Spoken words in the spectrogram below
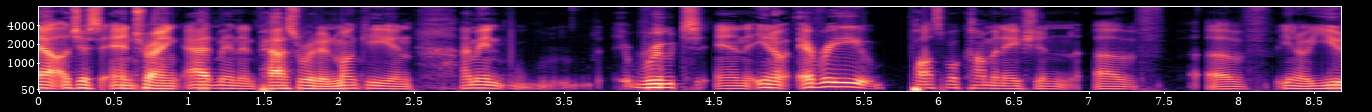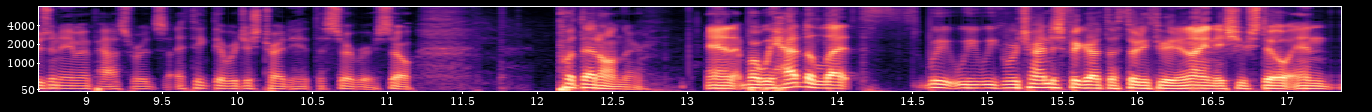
Uh, just and trying admin and password and monkey and I mean root and you know every possible combination of of you know username and passwords. I think they were just trying to hit the server. So put that on there, and but we had to let we, we, we were trying to figure out the 3389 issue still, and,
